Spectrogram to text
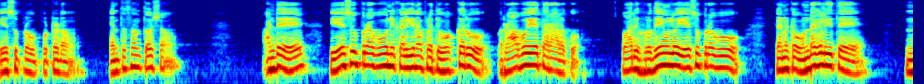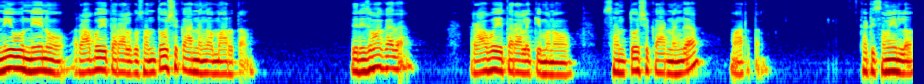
యేసుప్రభు పుట్టడం ఎంత సంతోషం. అంటే యేసు ప్రభువుని కలిగిన ప్రతి ఒక్కరూ రాబోయే తరాలకు వారి హృదయంలో యేసు ప్రభు కనుక ఉండగలిగితే నీవు నేను రాబోయే తరాలకు సంతోష కారణంగా మారుతాం. ఇది నిజమా కాదా? రాబోయే తరాలకి మనం సంతోష కారణంగా మారుతాం. కటి సమయంలో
